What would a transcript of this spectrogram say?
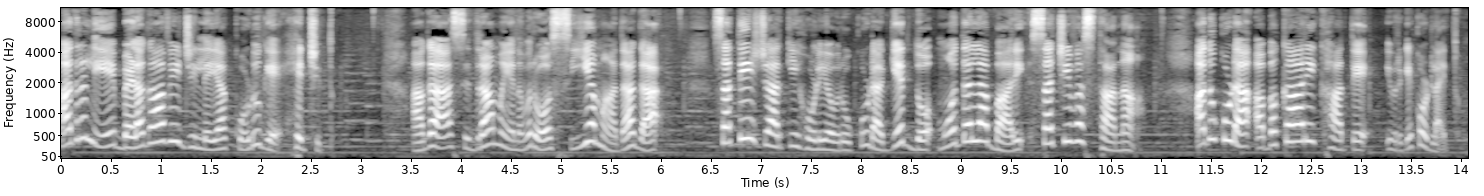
ಅದರಲ್ಲಿ ಬೆಳಗಾವಿ ಜಿಲ್ಲೆಯ ಕೊಡುಗೆ ಹೆಚ್ಚಿತ್ತು. ಆಗ ಸಿದ್ದರಾಮಯ್ಯನವರು ಸಿಎಂ ಆದಾಗ ಸತೀಶ್ ಜಾರಕಿಹೊಳಿ ಅವರು ಕೂಡ ಗೆದ್ದು ಮೊದಲ ಬಾರಿ ಸಚಿವ ಸ್ಥಾನ. ಅದು ಕೂಡ ಅಬಕಾರಿ ಖಾತೆ ಇವರಿಗೆ ಕೊಡಲಾಯಿತು.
